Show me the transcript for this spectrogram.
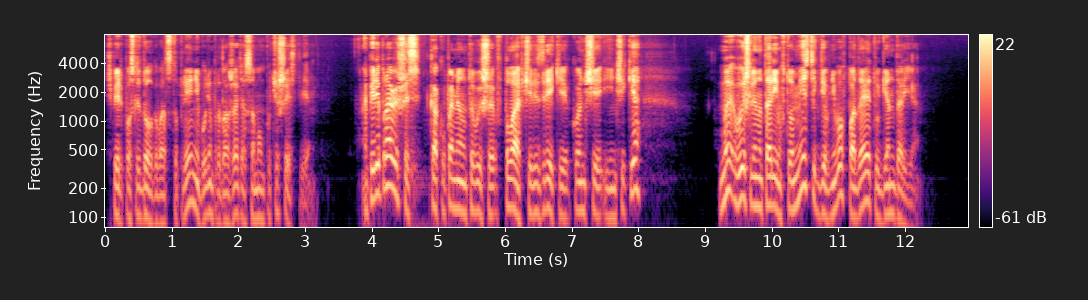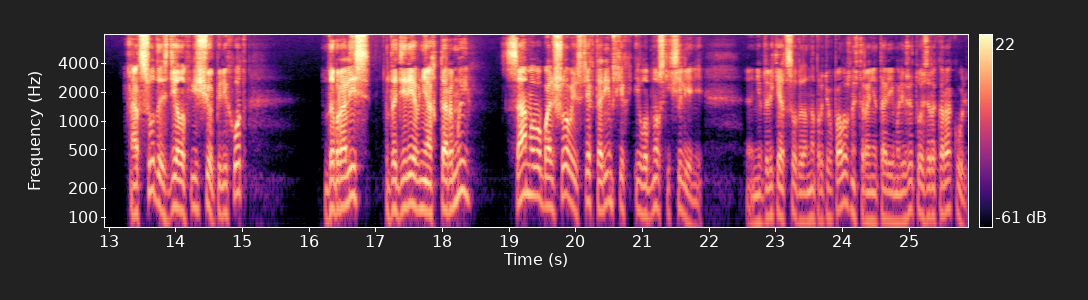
Теперь после долгого отступления будем продолжать о самом путешествии. Переправившись, как упомянуто выше, вплавь через реки Конче и Инчике, мы вышли на Тарим в том месте, где в него впадает Уген-Дарья. Отсюда, сделав еще переход, добрались до деревни Ахтармы, самого большого из всех таримских и лобнорских селений. Невдалеке отсюда, на противоположной стороне Тарима, лежит озеро Каракуль,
